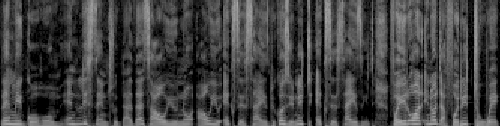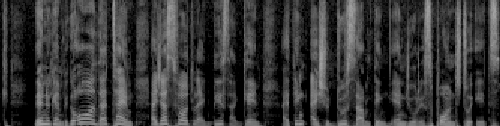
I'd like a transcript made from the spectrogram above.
Let me go home and listen to that. That's how you know how you exercise because you need to exercise it for it all in order for it to work. Then you can be go, oh, that time I just felt like this again. I think I should do something, and you respond to it.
